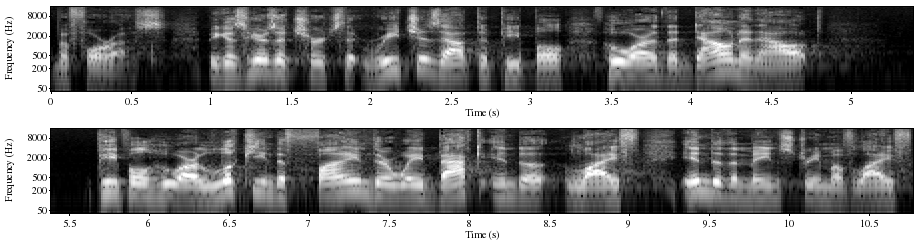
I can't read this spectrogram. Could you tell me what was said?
before us. Because here's a church that reaches out to people who are the down and out people who are looking to find their way back into life, into the mainstream of life,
